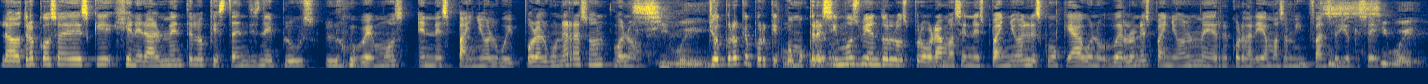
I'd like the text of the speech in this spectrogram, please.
La otra cosa es que generalmente lo que está en Disney Plus lo vemos en español, güey. Por alguna razón, bueno, Sí, güey. yo creo que porque como crecimos viendo los programas en español, es como que, ah, bueno, verlo en español me recordaría más a mi infancia, yo qué sé. Sí, güey.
